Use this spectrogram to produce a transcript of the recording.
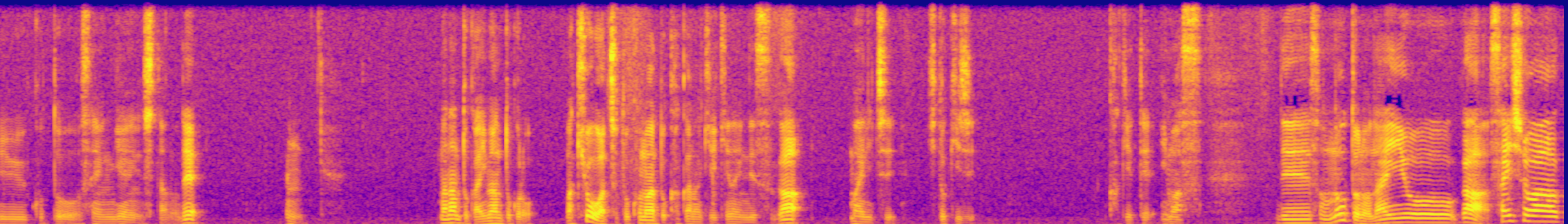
いうことを宣言したので、うんまあ、なんとか今のところ、まあ、今日はちょっとこの後書かなきゃいけないんですが毎日一記事書けています。でそのノートの内容が最初は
